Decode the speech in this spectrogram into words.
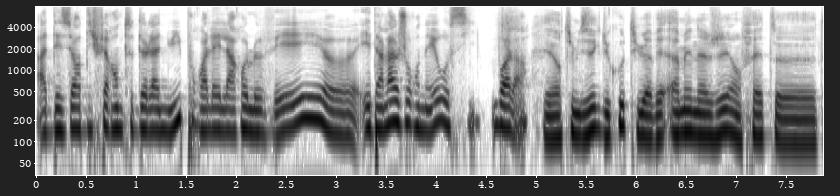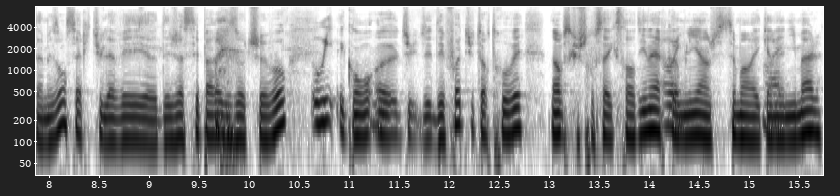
à des heures différentes de la nuit pour aller la relever et dans la journée aussi. Voilà. Et alors, tu me disais que du coup, tu avais aménagé, en fait, ta maison. C'est-à-dire que tu l'avais déjà séparée des autres chevaux. Oui. Et qu'on, des fois, tu te retrouvais. Non, parce que je trouve ça extraordinaire Oui. comme lien, justement, avec un animal.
